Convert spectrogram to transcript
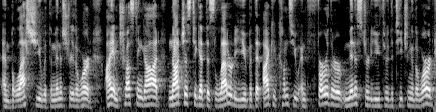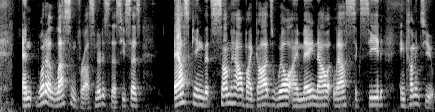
and bless you with the ministry of the word. I am trusting God not just to get this letter to you, but that I could come to you and further minister to you through the teaching of the word. And what a lesson for us. Notice this. He says, asking that somehow by God's will I may now at last succeed in coming to you.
